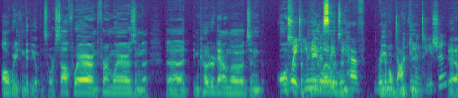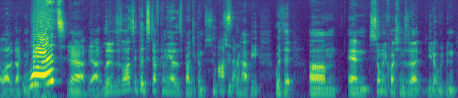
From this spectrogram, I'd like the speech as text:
all where you can get the open source software and the firmwares and the, the encoder downloads and all Wait, sorts of you payloads. mean to say we have we have written wiki. documentation? yeah, a lot of documentation. What? Yeah, yeah. There's lots of good stuff coming out of this project. I'm super, Awesome. super happy with it. Um, and so many questions that you know we've been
